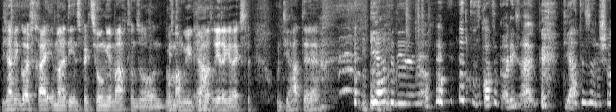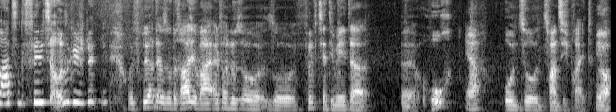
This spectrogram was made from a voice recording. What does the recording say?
Und ich habe in Golf 3 immer die Inspektion gemacht und so und mich drum gekümmert, ja. Räder gewechselt. Und die hatte. Die hatte diese. Das kannst du gar nicht sagen. Die hatte so einen schwarzen Filz ausgeschnitten. Und früher hat er so ein Radio, war einfach nur so, so 5 cm äh, hoch Ja. und so 20 breit. Ja.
